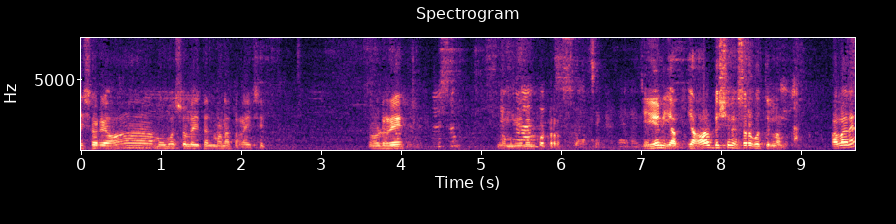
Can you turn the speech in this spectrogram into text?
ಐಶ್ವರ್ಯ ಮೊಮೋಸ್ ಚಲೋ ಐತೆ ಅಂತ ಮಾಡತ್ತಾರ ಐಸಿ. ನೋಡ್ರಿ ನಮ್ಗೆ ಏನೇನು ಕೊಟ್ರ? ಏನು ಯಾವ ಡಿಶ್ಶಿನ ಹೆಸರು ಗೊತ್ತಿಲ್ಲ ನಮ್ಗೆ. ಅಲ್ಲ ರೀ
